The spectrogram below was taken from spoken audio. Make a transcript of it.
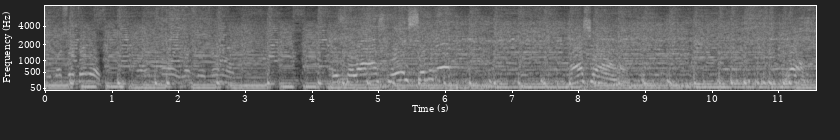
Team West Shore Terminals. Ryan Foley, West Shore Terminals. This is the last race of the day. That's right. Yeah.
